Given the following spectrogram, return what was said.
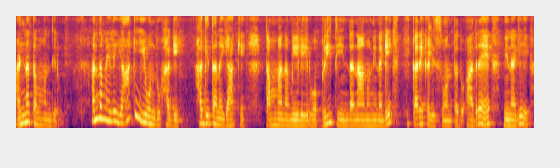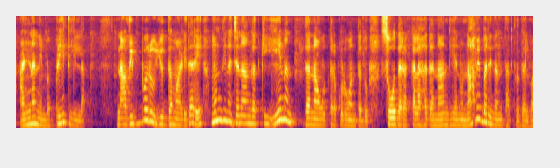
ಅಣ್ಣ ತಮ್ಮಂದಿರು. ಅಂದ ಮೇಲೆ ಯಾಕೆ ಈ ಒಂದು ಹಗೆ? ಹಗೆತನ ಯಾಕೆ? ತಮ್ಮನ ಮೇಲೆ ಇರುವ ಪ್ರೀತಿಯಿಂದ ನಾನು ನಿನಗೆ ಕರೆ ಕಳಿಸುವಂಥದ್ದು. ಆದರೆ ನಿನಗೆ ಅಣ್ಣನೆಂಬ ಪ್ರೀತಿ ಇಲ್ಲ ನಾವಿಬ್ಬರು ಯುದ್ಧ ಮಾಡಿದರೆ ಮುಂದಿನ ಜನಾಂಗಕ್ಕೆ ಏನಂತ ನಾವು ಉತ್ತರ ಕೊಡುವಂಥದ್ದು? ಸೋದರ ಕಲಹದ ನಾಂದಿಯನ್ನು ನಾವೇ ಬರೆದಂತಾಗ್ತದಲ್ವ?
